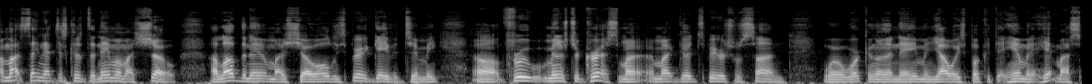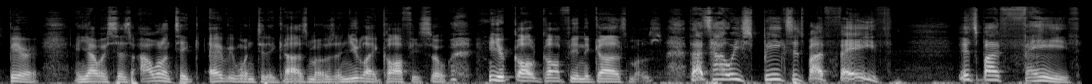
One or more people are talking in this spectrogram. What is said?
am not saying that just because the name of my show. I love the name of my show. Holy Spirit gave it to me uh, through Minister Chris, my, my good spiritual son. We are working on the name, and Yahweh spoke it to him, and it hit my spirit. And Yahweh says, I want to take everyone to the cosmos, and you like coffee. So you're called coffee in the cosmos. That's how he speaks. It's by faith. It's by faith.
